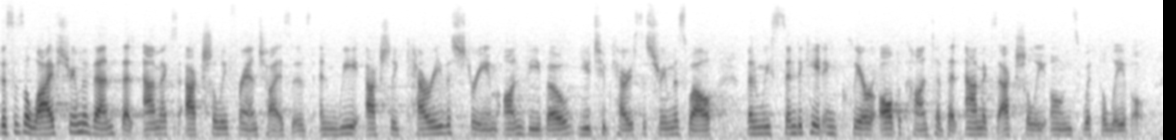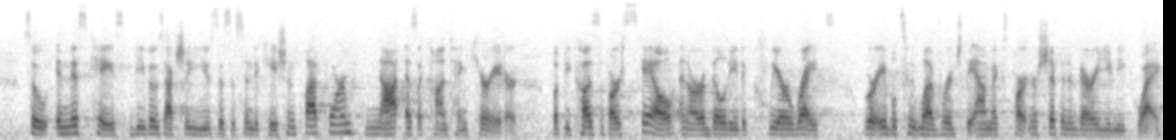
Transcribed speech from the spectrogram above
This is a live stream event that Amex actually franchises, and we actually carry the stream on Vevo. YouTube carries the stream as well. Then we syndicate and clear all the content that Amex actually owns with the label. So in this case, Vevo is actually used as a syndication platform, not as a content curator. But because of our scale and our ability to clear rights, we're able to leverage the Amex partnership in a very unique way.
